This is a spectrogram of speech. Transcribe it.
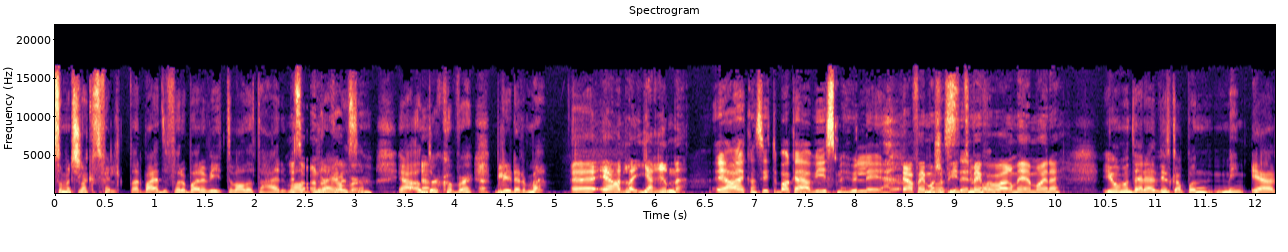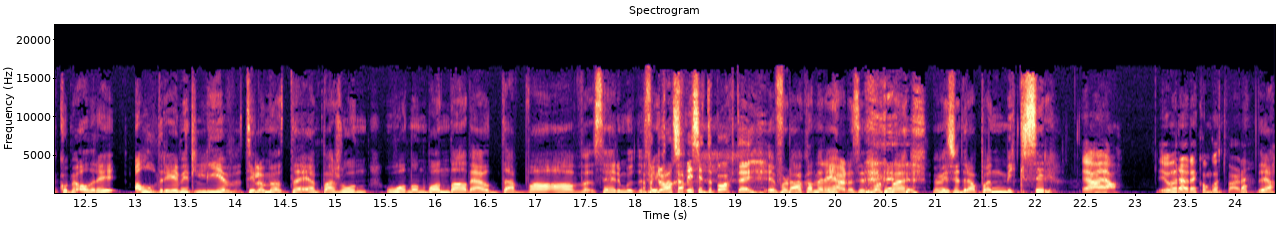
som et slags feltarbeid, for å bare vite hva dette her hva sånn dreier seg om. Ja, undercover. Blir dere med? Uh, ja, gjerne. Ja, jeg kan sitte bak ei avis med hull i. Ja, for jeg må ikke pynte meg for å være med, må jeg det? Jo, men dere, vi skal på en ming... Jeg kommer jo aldri, aldri i mitt liv til å møte en person one on one. Da hadde jeg jo daua av seriemorderfrykt. For da kan vi sitte bak deg. For da kan dere gjerne sitte bak meg. Men hvis vi drar på en mikser Ja, ja. Jo da, det kan godt være det. Ja.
